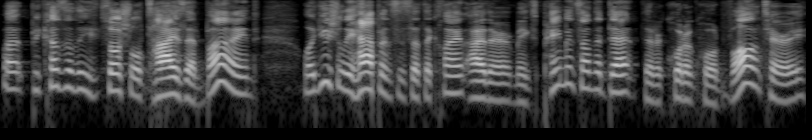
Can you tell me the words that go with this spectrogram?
But because of the social ties that bind, what usually happens is that the client either makes payments on the debt that are quote unquote voluntary,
